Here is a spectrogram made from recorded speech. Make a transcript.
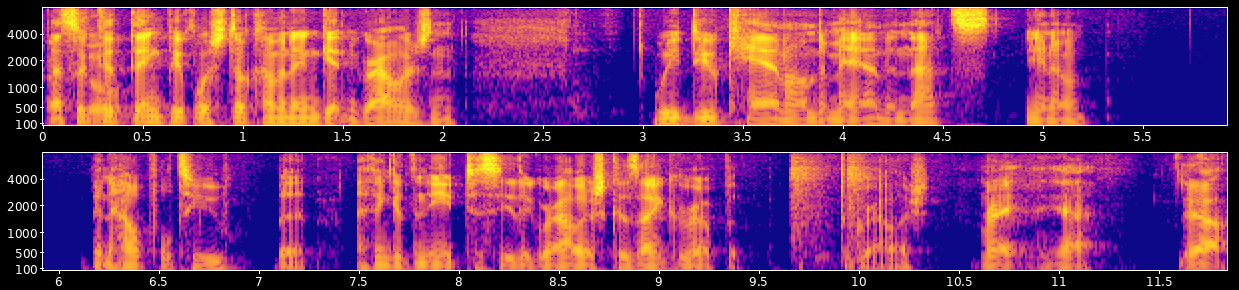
That's, a cool. good thing. People are still coming in and getting growlers, and we do can on demand, and that's you know been helpful too. But I think it's neat to see the growlers because I grew up with the growlers. Right. Yeah. Yeah.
